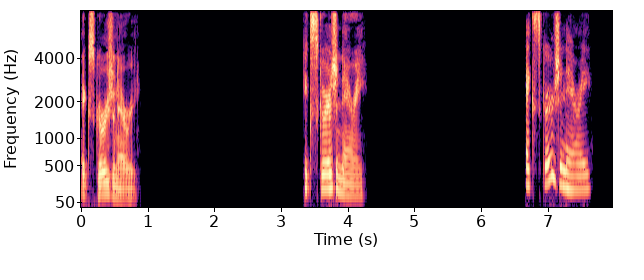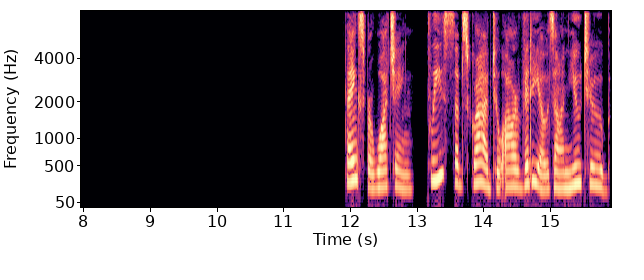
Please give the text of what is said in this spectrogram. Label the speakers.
Speaker 1: excursionary,
Speaker 2: excursionary,
Speaker 3: excursionary. Thanks for watching. Please subscribe to our videos on YouTube.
